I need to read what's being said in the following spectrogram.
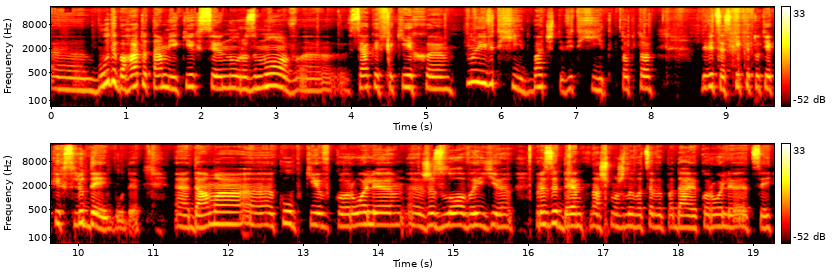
Е, Буде багато там якихось ну, розмов, е, всяких таких, е, ну і відхід, бачите, відхід. Тобто, дивіться, скільки тут якихось людей буде. Е, Дама е, кубків, король е, жезловий, президент наш, можливо, це випадає, король цей.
